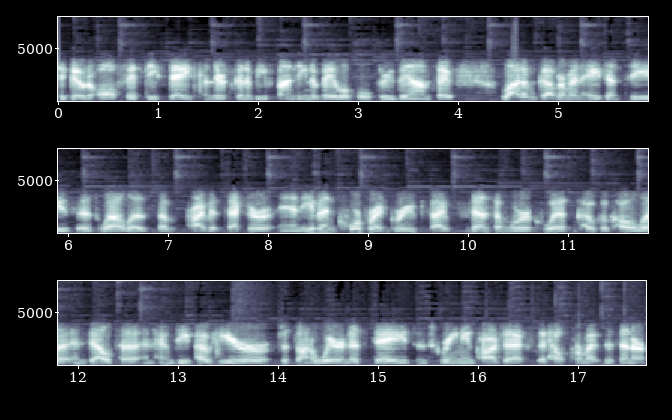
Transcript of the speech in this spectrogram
to go to all 50 states, and there's going to be funding available through them. So a lot of government agencies as well as the private sector and even corporate groups. I've done some work with Coca Cola and Delta and Home Depot here just on awareness days and screening projects that help promote the center.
